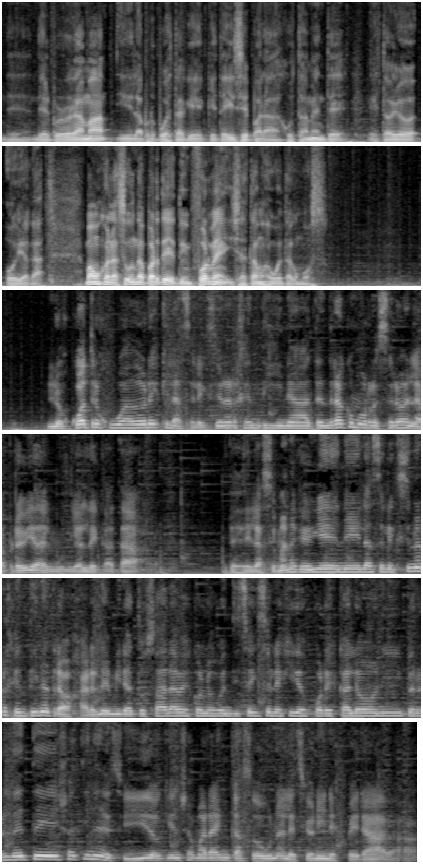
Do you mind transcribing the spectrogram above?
de- del programa y de la propuesta que, te hice para justamente estar hoy acá. Vamos con la segunda parte de tu informe y ya estamos de vuelta con vos. Los cuatro jugadores que la selección argentina tendrá como reserva en la previa del Mundial de Qatar. Desde la semana que viene, la selección argentina trabajará en Emiratos Árabes con los 26 elegidos por Scaloni, pero el DT ya tiene decidido quién llamará en caso de una lesión inesperada.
